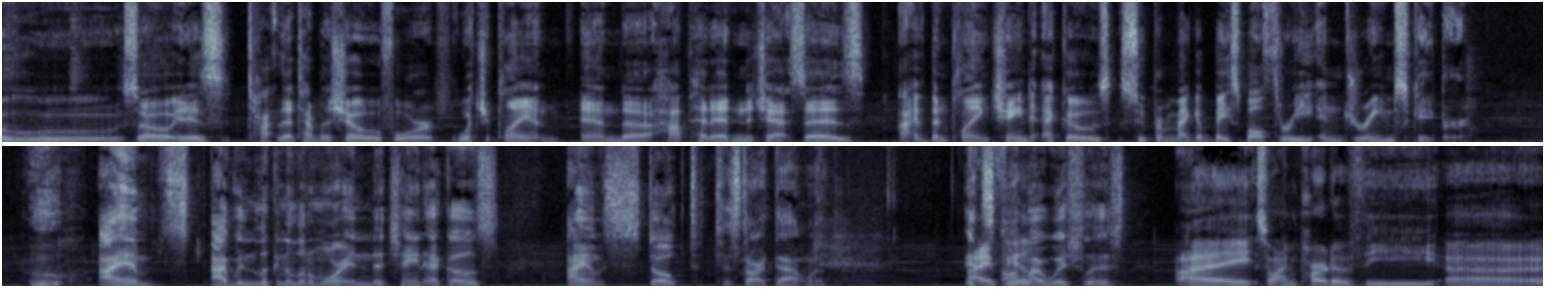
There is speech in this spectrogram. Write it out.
Ooh, so it is t- that time of the show for what you playing. And uh, Hophead Ed in the chat says, I've been playing Chained Echoes, Super Mega Baseball 3, and Dreamscaper. Ooh, I am. I've been looking a little more in the Chained Echoes. I am stoked to start that one. It's feel- on my wish list. I so I'm part of the uh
